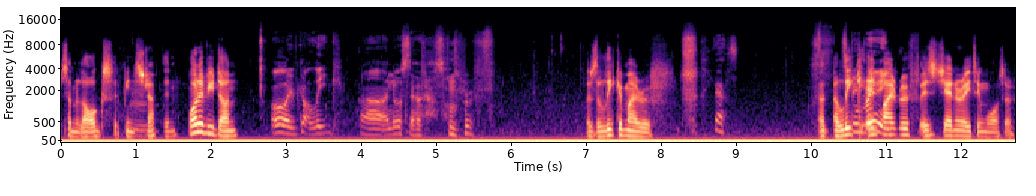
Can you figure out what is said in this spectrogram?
some logs that have been Hmm. strapped in. What have you done? Oh, you've got a leak. Uh, I noticed there was on the roof. There's a leak in my roof. Yes. A, a leak in my roof is generating water.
